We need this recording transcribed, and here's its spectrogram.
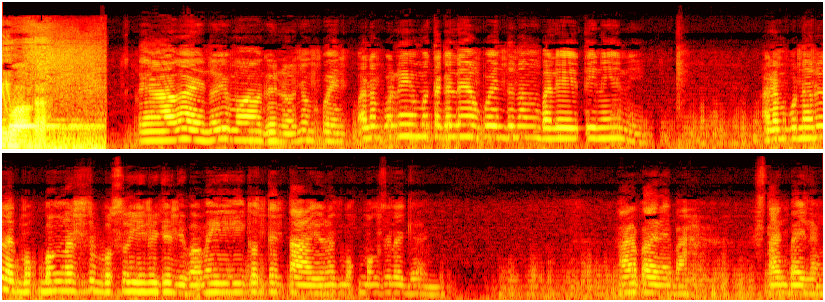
iwaga. Kaya nga eh, no, yung mga ganun, yung kwento. Alam ko na yung matagal na yung kwento ng balete na yun eh. Alam ko na rin, nagmukbang na si Boss Rino dyan, di ba? May content tayo, nagmukbang sila dyan. Ano pa rin ba? Standby lang.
